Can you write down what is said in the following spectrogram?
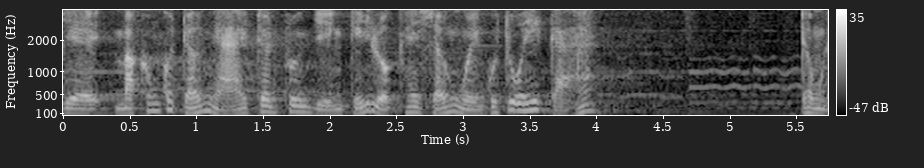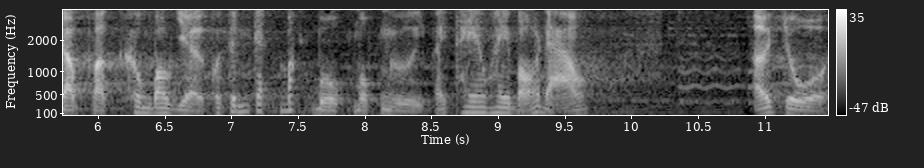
về Mà không có trở ngại trên phương diện kỷ luật hay sở nguyện của chú ấy cả. Trong đạo Phật không bao giờ có tính cách bắt buộc một người phải theo hay bỏ đạo. Ở chùa,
